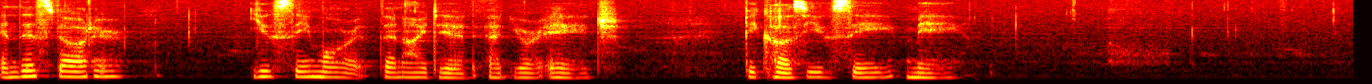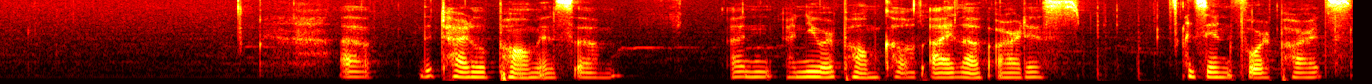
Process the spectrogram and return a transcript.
In this daughter, you see more than I did at your age because you see me. Uh, the title poem is um, a, a newer poem called I Love Artists. It's in four parts.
